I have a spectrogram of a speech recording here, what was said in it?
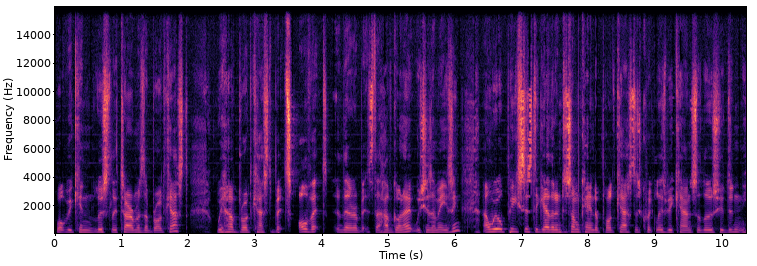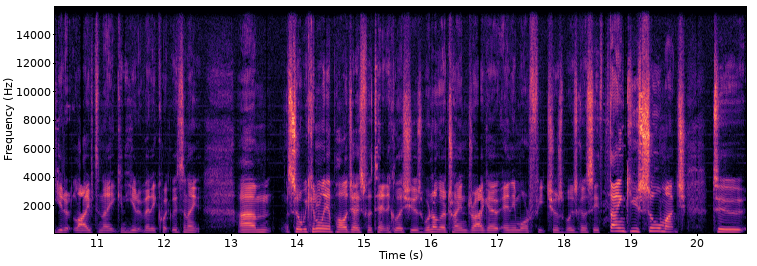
what we can loosely term as a broadcast. We have broadcast bits of it. There are bits that have gone out, which is amazing, and we'll piece this together into some kind of podcast as quickly as we can, so those who didn't hear it live tonight can hear it very quickly tonight. Um, so we can only apologise for the technical issues. We're not going to try and drag out any more features. But we're just going to say thank you so much to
